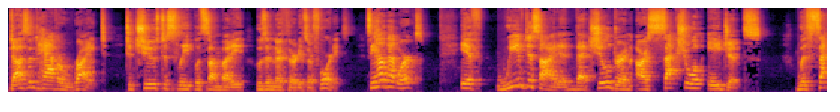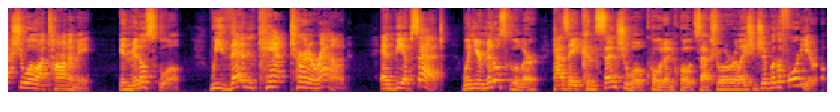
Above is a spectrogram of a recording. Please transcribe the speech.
doesn't have a right to choose to sleep with somebody who's in their 30s or 40s? See how that works? If we've decided that children are sexual agents with sexual autonomy in middle school, we then can't turn around and be upset when your middle schooler has a consensual quote unquote sexual relationship with a 40 year old.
